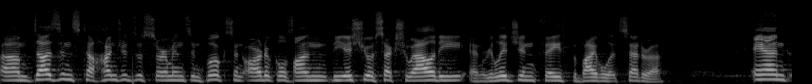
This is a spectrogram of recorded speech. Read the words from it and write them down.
um, dozens to hundreds of sermons and books and articles on the issue of sexuality and religion, faith, the Bible, etc. And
